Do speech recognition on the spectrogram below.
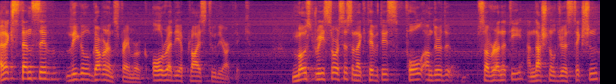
An extensive legal governance framework already applies to the Arctic. Most resources and activities fall under the sovereignty and national jurisdiction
